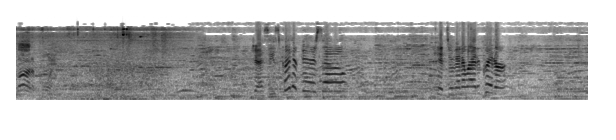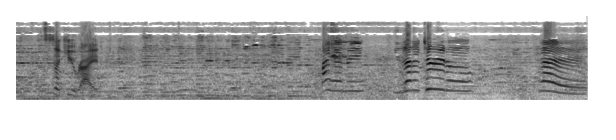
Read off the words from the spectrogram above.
A lot of points. Jessie's critter carousel. Kids are gonna ride a critter. This is a cute ride. Hi, Henry. You got a turtle. Yay.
